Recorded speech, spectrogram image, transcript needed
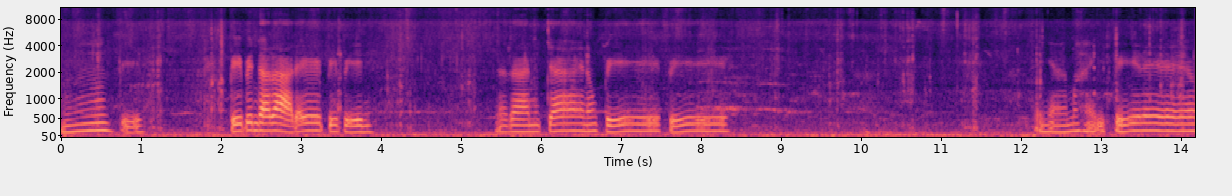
อืมเป๋เป๋เป็นดาราได้เป๋เป๋นี่ดารานะจ้าน้องเป๋เป๋ ปัญญามาให้อีเป้แล้ว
